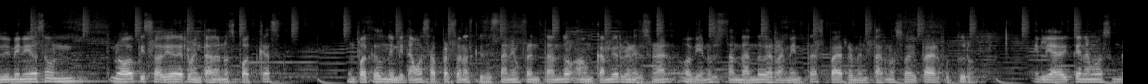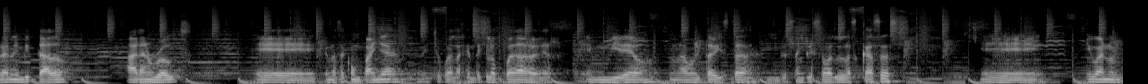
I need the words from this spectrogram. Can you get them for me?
bienvenidos a un nuevo episodio de Reventándonos Podcast, un podcast donde invitamos a personas que se están enfrentando a un cambio organizacional o bien nos están dando herramientas para reinventarnos hoy para el futuro. El día de hoy tenemos un gran invitado, Alan Rhodes, eh, que nos acompaña, de hecho, para la gente que lo pueda ver en video, una bonita vista de San Cristóbal de las Casas. Eh, y bueno,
